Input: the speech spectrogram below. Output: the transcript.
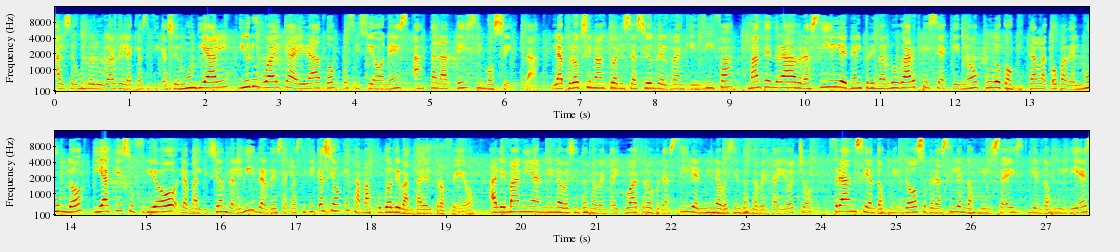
al segundo lugar de la clasificación mundial y Uruguay caerá dos posiciones hasta la decimosexta. La próxima actualización del ranking FIFA mantendrá a Brasil en el primer lugar pese a que no pudo conquistar la Copa del Mundo y a que sufrió la maldición del líder de esa clasificación que jamás pudo levantar el trofeo. Alemania en 1990 Brasil en 1998, Francia en 2002, Brasil en 2006 y en 2010,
